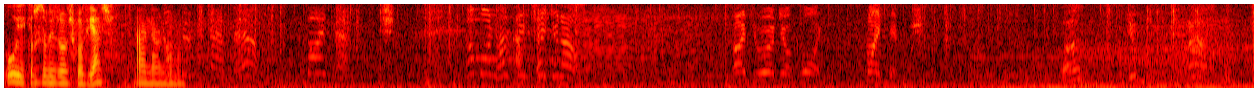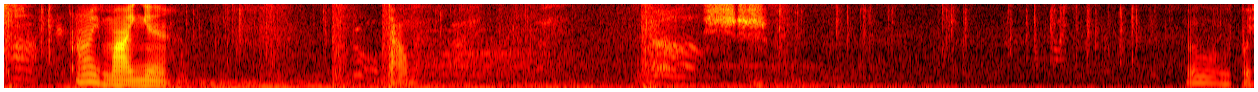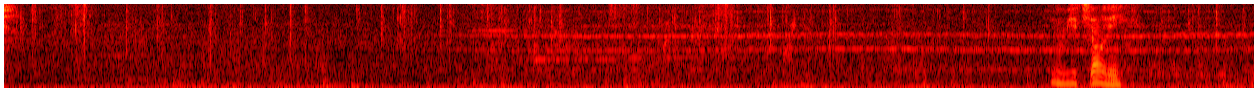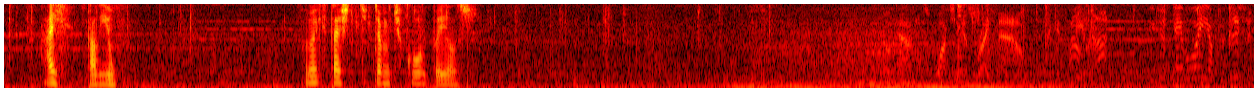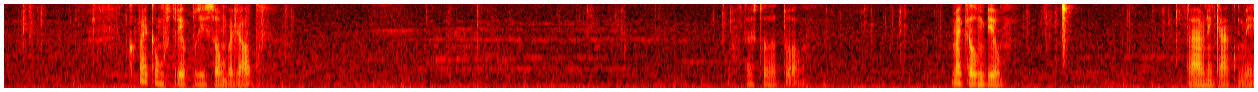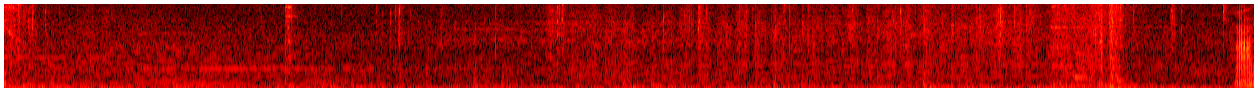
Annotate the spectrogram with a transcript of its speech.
Ui, aqueles também estão desconfiados? Não, não, não, não. Ai, manha. Tal. Uh, pois. Eu vi aqui alguém. Ai, está ali um. Como é que está, está muito escuro para eles? Como é que eu mostrei a posição, balhote? Estás toda tola. Como é que ele me viu? Tá a brincar comigo.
